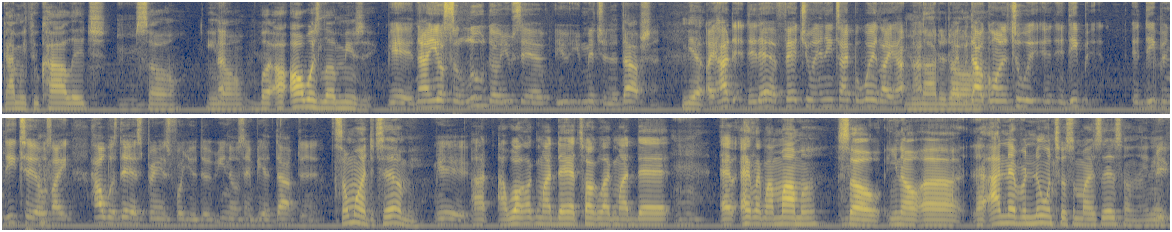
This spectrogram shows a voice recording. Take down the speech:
got me through college. So you Now- know, but I always love music. Yeah. Now your salute though, you said you, you mentioned adoption. Yeah. Like how did, did that affect you in any type of way? Like how, Not at like, all. Without going into it in, in deep in deep in details, like how was that experience for you to you know saying be adopted? Someone had to tell me. Yeah. I, I walk like my dad, talk like my dad, Mhm. Act, act like my mama. So you know, uh, I never knew until somebody said something. And if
